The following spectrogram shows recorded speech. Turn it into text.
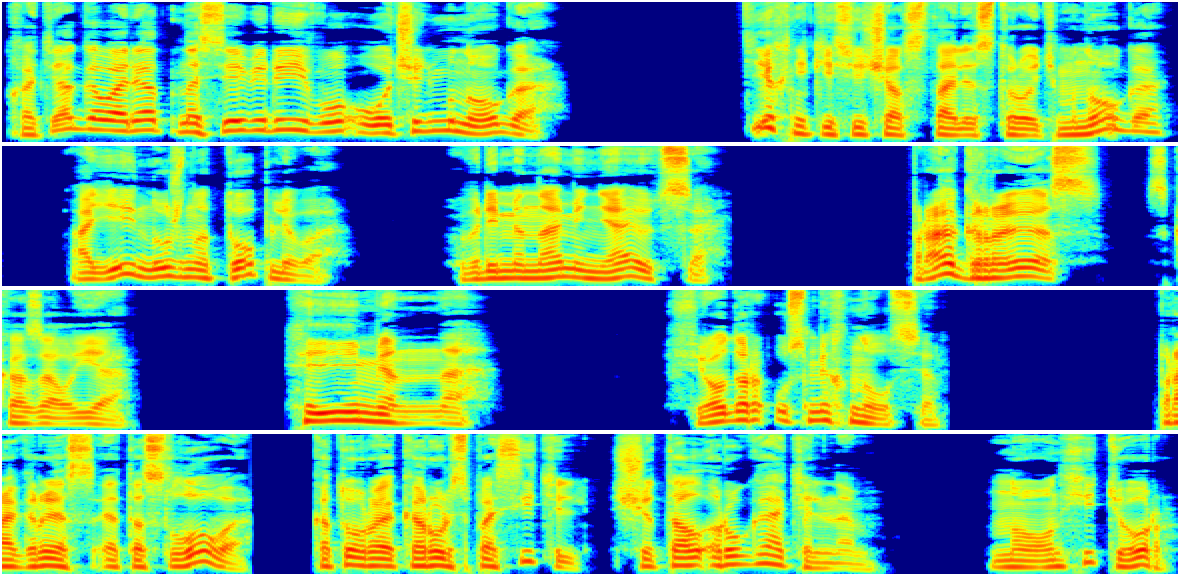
хотя, говорят, на севере его очень много. Техники сейчас стали строить много, а ей нужно топливо. Времена меняются. Прогресс, сказал я. Именно. Федор усмехнулся. Прогресс — это слово, которое король-спаситель считал ругательным. Но он хитер.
